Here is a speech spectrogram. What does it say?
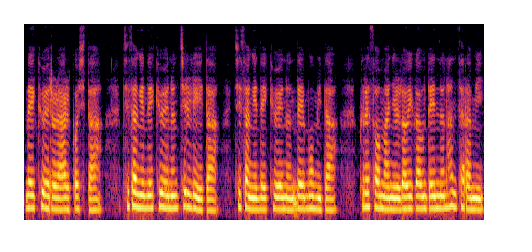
내 교회를 알 것이다. 지상의 내 교회는 진리이다. 지상의 내 교회는 내 몸이다 그래서 만일 너희 가운데 있는 한 사람이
